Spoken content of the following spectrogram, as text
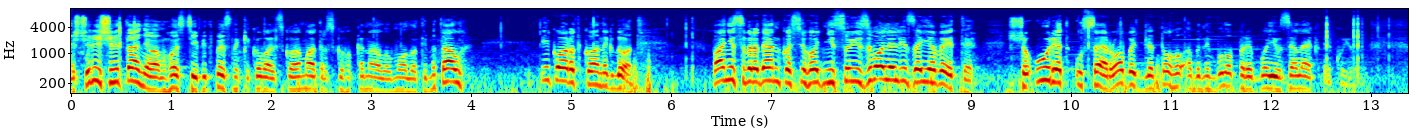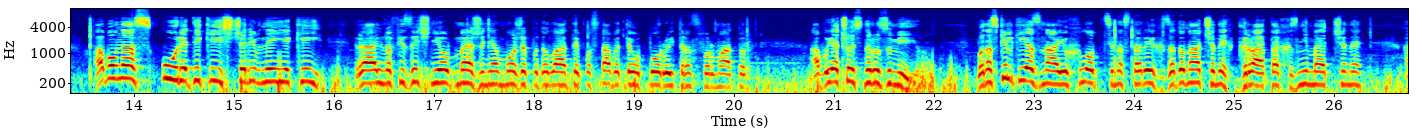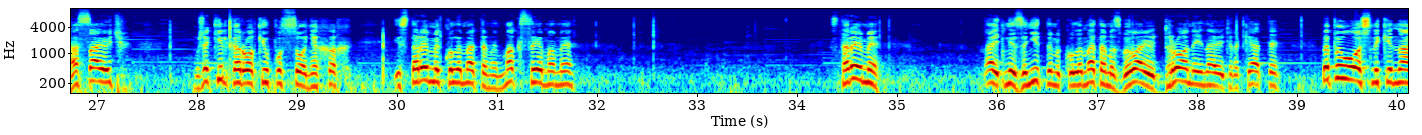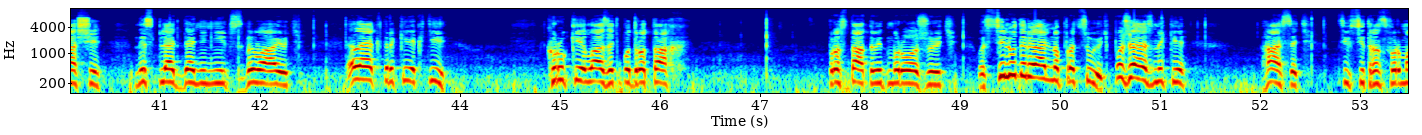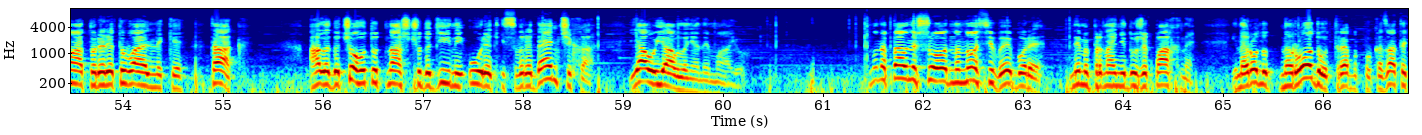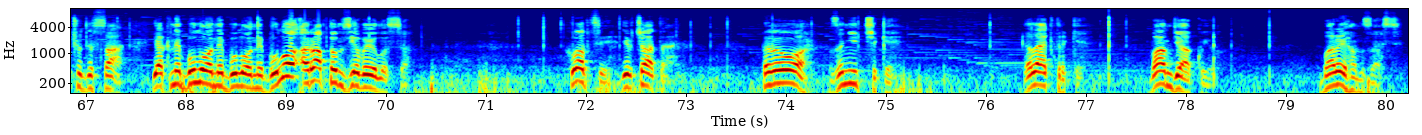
Найщиріше вітання вам, гості і підписники ковальського аматорського каналу Молот і Метал. І коротко анекдот. Пані Свереденко сьогодні соізволили заявити, що уряд усе робить для того, аби не було перебоїв з електрикою. Або в нас уряд якийсь чарівний, який реально фізичні обмеження може подолати, поставити опору і трансформатор. Або я щось не розумію. Бо наскільки я знаю, хлопці на старих задоначених ґратах з Німеччини гасають вже кілька років по соняхах і старими кулеметами Максимами, старими, навіть не зенітними кулеметами збивають дрони і навіть ракети. ППОшники наші не сплять день і ніч, збивають. Електрики, як ті круки лазять по дротах, простату відморожують. Ось ці люди реально працюють. Пожежники гасять ці всі трансформатори, рятувальники. Так. Але до чого тут наш чудодійний уряд і Свириденчиха, я уявлення не маю. Ну, напевне, що на носі вибори, ними принаймні дуже пахне. І народу, народу треба показати чудеса. Як не було, не було, не було, а раптом з'явилося. Хлопці, дівчата, ПВО, зенітчики, електрики, вам дякую. Баригам зась.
